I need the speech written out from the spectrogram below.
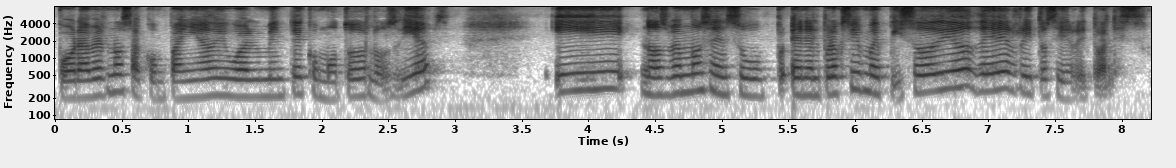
por habernos acompañado igualmente como todos los días. Y nos vemos en, su, en el próximo episodio de Ritos y Rituales.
